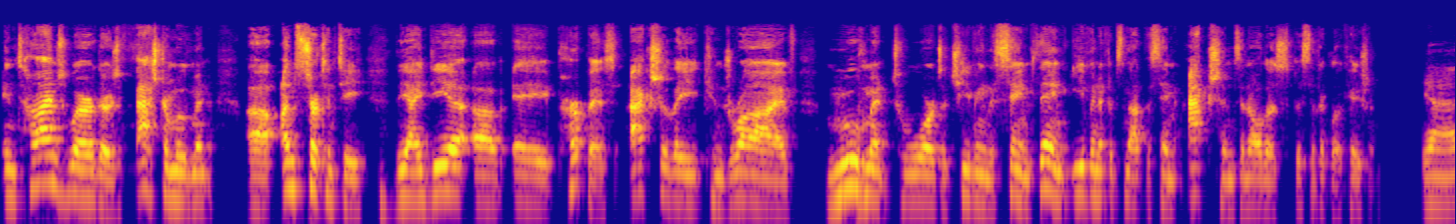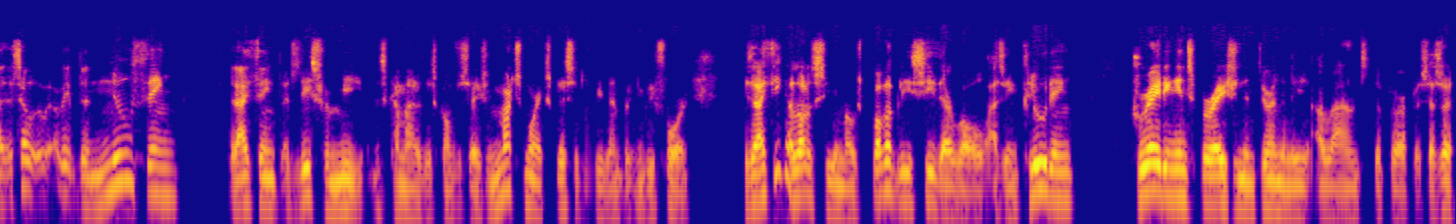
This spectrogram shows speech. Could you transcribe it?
in times where there's faster movement, uh, uncertainty, the idea of a purpose actually can drive movement towards achieving the same thing, even if it's not the same actions in all those specific locations. Yeah. So I mean, the new thing that I think, at least for me, has come out of this conversation much more explicitly than before, is that I think a lot of CMOs probably see their role as including creating inspiration internally around the purpose. As a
